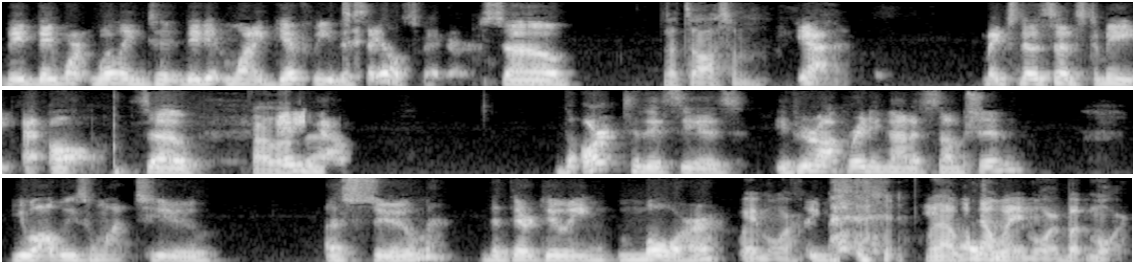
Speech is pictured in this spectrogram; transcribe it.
they, they weren't willing to they didn't want to give me the sales figure so that's awesome yeah makes no sense to me at all so anyhow that. the art to this is if you're operating on assumption, you always want to assume that they're doing more. Way more. well, not, not way more, but more.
